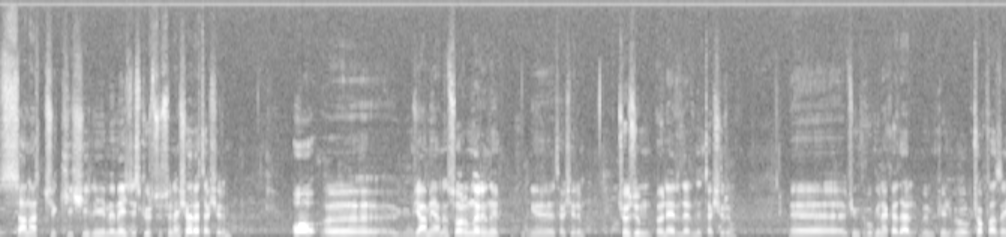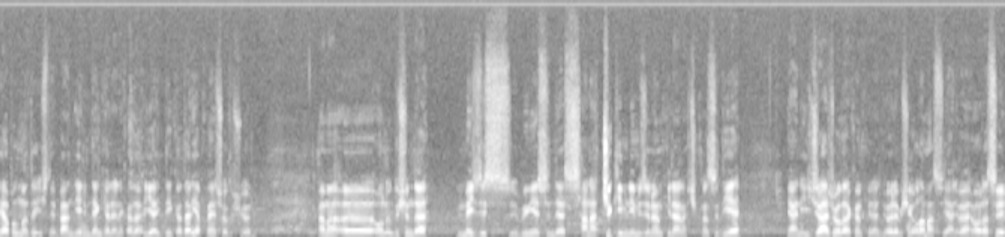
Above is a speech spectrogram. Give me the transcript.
sanatçı kişiliğimi meclis kürsüsüne şöyle taşırım. O e, camianın sorunlarını e, taşırım. Çözüm önerilerini taşırım. E, çünkü bugüne kadar mümkün bu çok fazla yapılmadı. İşte ben elimden gelene kadar geldiği kadar yapmaya çalışıyorum. Ama e, onun dışında meclis bünyesinde sanatçı kimliğimizin ön plana çıkması diye yani icracı olarak ön plana öyle bir şey olamaz. Yani ben orası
